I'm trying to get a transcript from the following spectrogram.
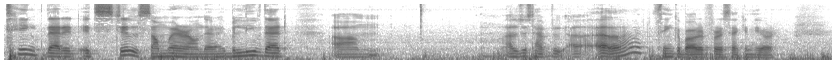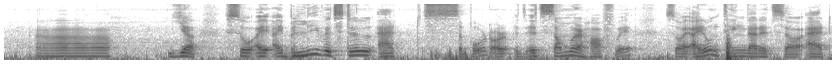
think that it it's still somewhere around there. I believe that um, I'll just have to uh, I'll have to think about it for a second here. Uh, yeah so I, I believe it's still at support or it's somewhere halfway. So I, I don't think that it's uh, at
